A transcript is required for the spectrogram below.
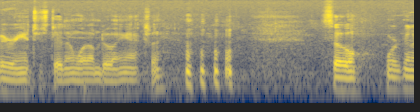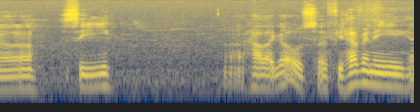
Very interested in what I'm doing, actually. so we're gonna see uh, how that goes. If you have any,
